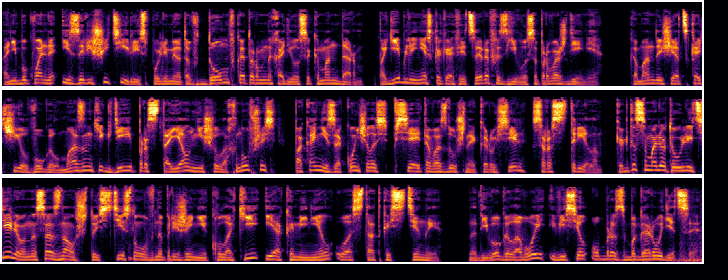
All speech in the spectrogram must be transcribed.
Они буквально изрешетили из пулеметов дом, в котором находился командарм. Погибли несколько офицеров из его сопровождения. Командующий отскочил в угол мазанки, где и простоял, не шелохнувшись, пока не закончилась вся эта воздушная карусель с расстрелом. Когда самолеты улетели, он осознал, что стиснул в напряжении кулаки и окаменел у остатка стены. Над его головой висел образ Богородицы.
